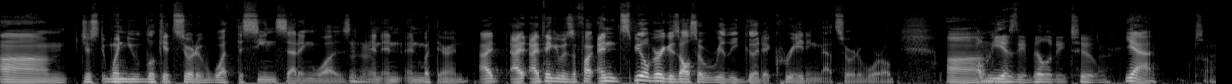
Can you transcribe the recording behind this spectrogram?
um just when you look at sort of what the scene setting was and, and, and, and what they're in. I, I I think it was a fuck and Spielberg is also really good at creating that sort of world. Um Oh, he has the ability too. yeah. So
